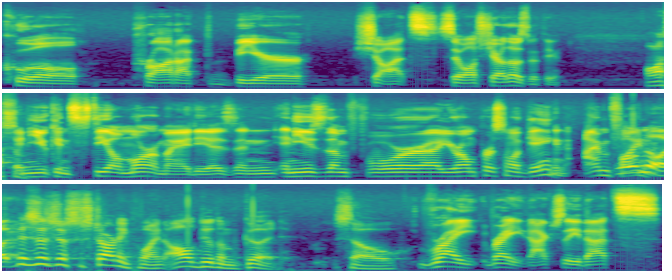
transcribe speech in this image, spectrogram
cool product beer shots, so I'll share those with you, Awesome. and you can steal more of my ideas and and use them for uh, your own personal gain. I'm well, fine. no, with this is just a starting point. I'll do them good. So Right, right. Actually, that's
